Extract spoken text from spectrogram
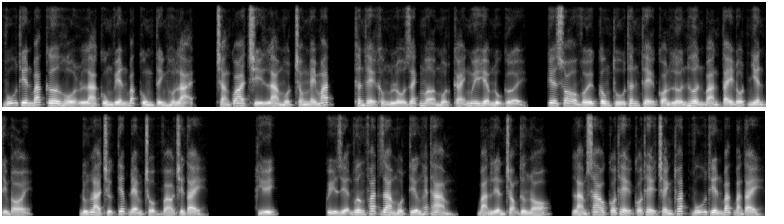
Vũ Thiên Bắc cơ hồ là cùng viên Bắc cùng tỉnh hồn lại, chẳng qua chỉ là một trong nháy mắt, thân thể khổng lồ rách mở một cái nguy hiểm nụ cười, kia so với công thú thân thể còn lớn hơn bàn tay đột nhiên tìm tòi. Đúng là trực tiếp đem trộm vào trên tay. Hí! Quỷ diện vương phát ra một tiếng hét thảm, bản liền trọng thương nó, làm sao có thể có thể tránh thoát Vũ Thiên Bắc bàn tay.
